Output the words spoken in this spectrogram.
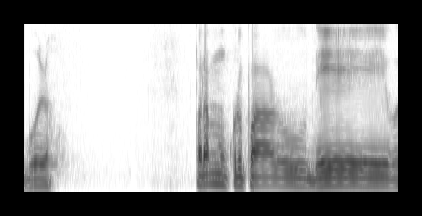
બોલો. પરમ કૃપાળુ દેવ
